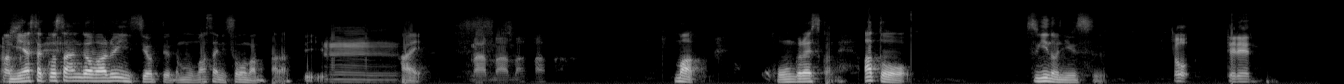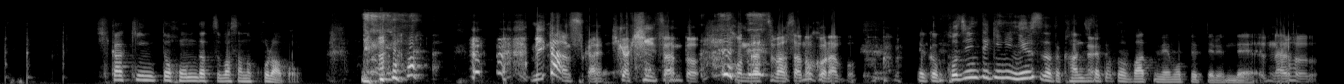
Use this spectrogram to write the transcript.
まあ、宮迫ん。さんが悪いんすよっていうのもまさにそうなのかなっていうう。はい。まあまあまあまあままあ、こんぐらいですかね。あと、次のニュース。あ。お、てれん。ヒカキンと本田翼のコラボ。見たんすか？ヒカキンさんと本田翼のコラボ。いや個人的にニュースだと感じたことをバッてメモってってるんで、なるほど。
